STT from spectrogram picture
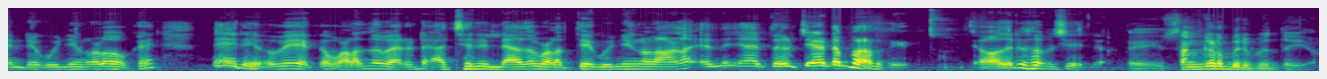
എന്റെ കുഞ്ഞുങ്ങളോ ഒക്കെ നേരെ അവയൊക്കെ വളർന്നു വരട്ടെ. അച്ഛനില്ലാതെ വളർത്തിയ കുഞ്ഞുങ്ങളാണ് എന്ന് ഞാൻ തീർച്ചയായിട്ടും പ്രാർത്ഥിക്കും യാതൊരു സംശയമില്ല സങ്കടം വരുമ്പോൾ എന്ത് ചെയ്യുക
